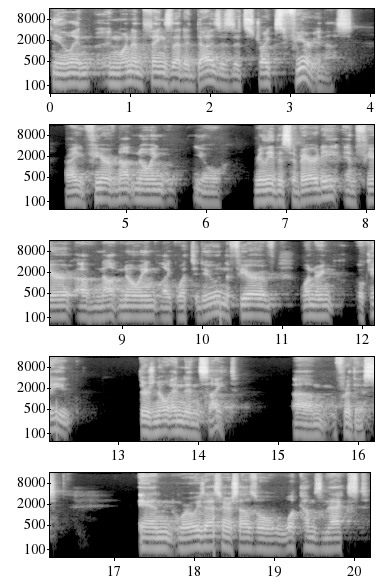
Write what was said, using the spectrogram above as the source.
you know, and, and one of the things that it does is it strikes fear in us, right? Fear of not knowing, you know, really the severity and fear of not knowing like what to do and the fear of wondering, okay, there's no end in sight um, for this. And we're always asking ourselves, well, what comes next?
